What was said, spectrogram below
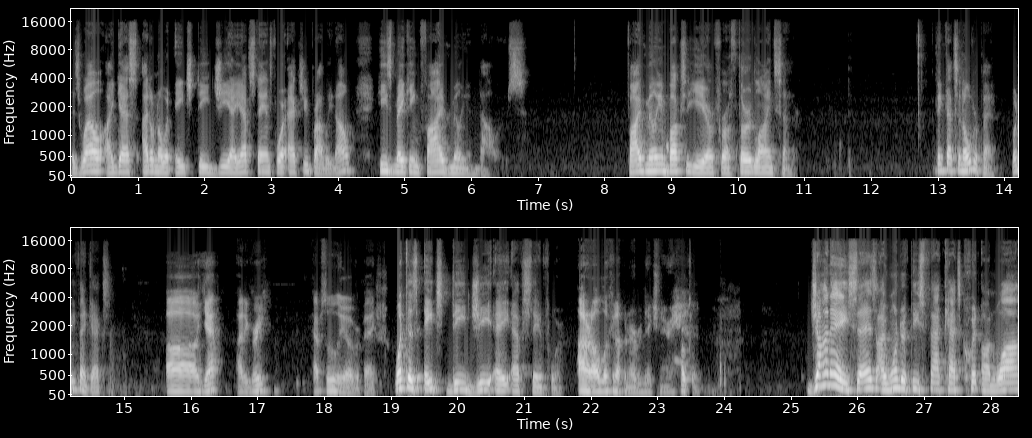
as well. I guess I don't know what HDGAF stands for. X, you probably know. He's making five million dollars. Five million bucks a year for a third line center. I think that's an overpay. What do you think, X? Uh, yeah, I'd agree. Absolutely overpay. What does HDGAF stand for? I don't know. I'll look it up in Urban Dictionary. Okay. John A says, I wonder if these fat cats quit on Roy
